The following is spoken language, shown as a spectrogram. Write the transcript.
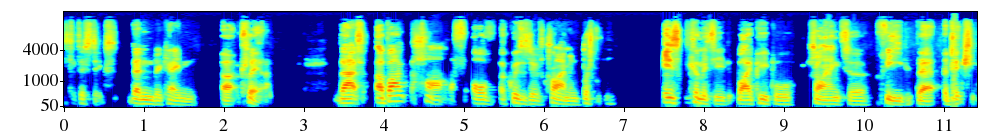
statistics then became uh, clear that about half of acquisitive crime in Britain is committed by people trying to feed their addiction.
